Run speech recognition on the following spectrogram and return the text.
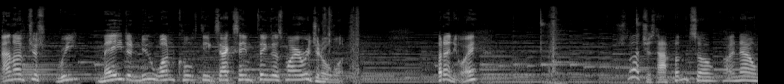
and I've just remade a new one called the exact same thing as my original one. But anyway, so that just happened, so I now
